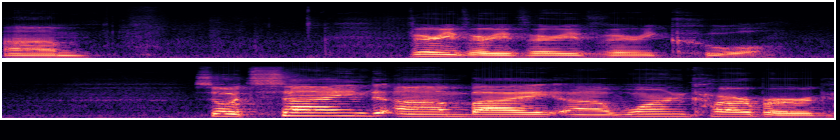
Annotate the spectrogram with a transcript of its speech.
Um, Very, very, very, very cool. So it's signed um, by uh, Warren Carberg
